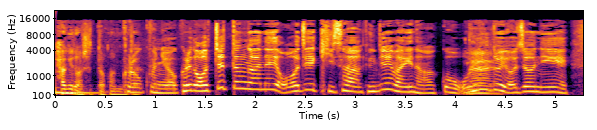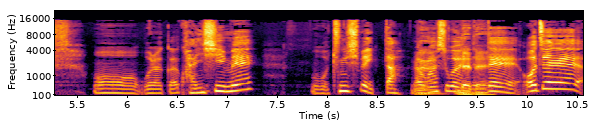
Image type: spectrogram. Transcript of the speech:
하기도 하셨다고 합니다. 음. 그렇군요. 그래도 어쨌든 간에 어제 기사 굉장히 많이 나왔고 오늘도 네. 여전히 어 뭐랄까요 관심의 뭐 중심에 있다라고 네. 할 수가 네네. 있는데 어제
